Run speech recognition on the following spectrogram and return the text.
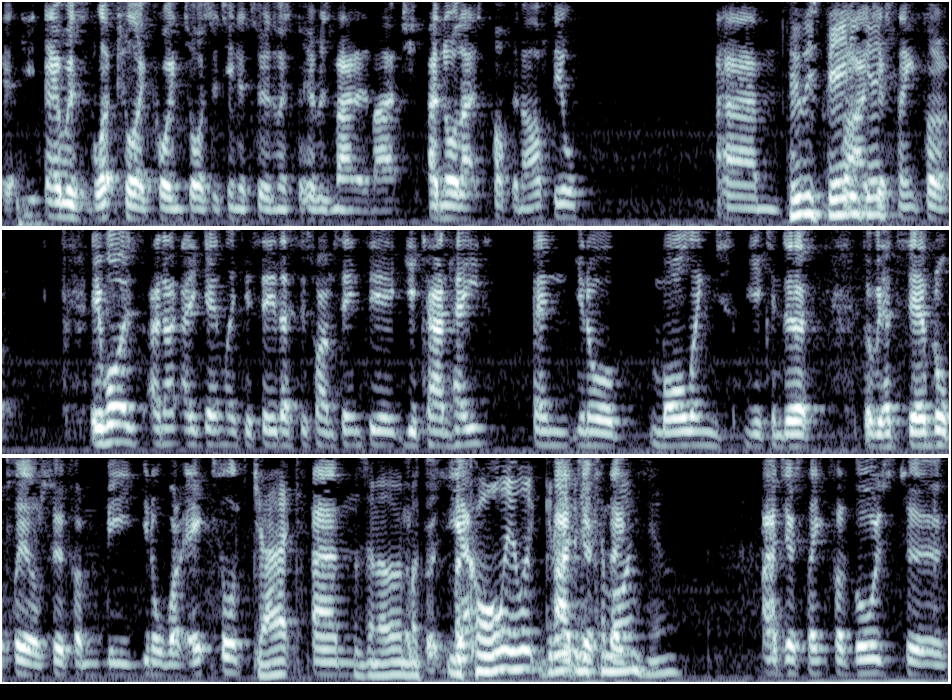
it was literally a coin toss between the two of them as to who was man of the match. I know that's tough in our field. Um, who was very good? I just think for he was, and again, like you say, this is what I'm saying to you: you can't hide in you know maulings. You can do this, but we had several players who, for me, you know, were excellent. Jack um, was another one. Mac- yeah, McAuley looked great I when he came think, on. Yeah. I just think for those two,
